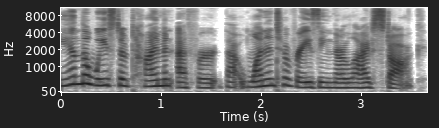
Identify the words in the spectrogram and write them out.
and the waste of time and effort that went into raising their livestock.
